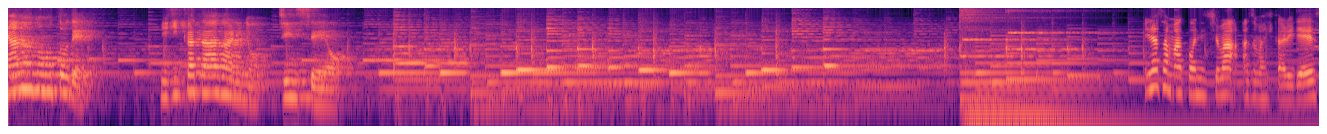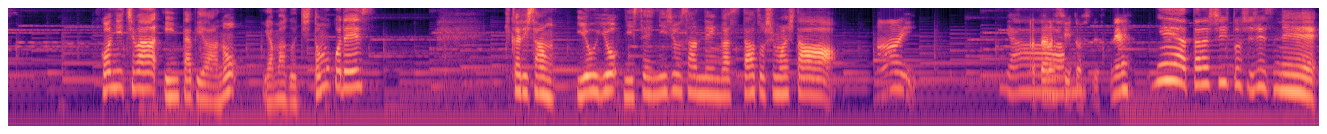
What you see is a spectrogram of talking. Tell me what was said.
アノの音で右肩上がりの人生を。皆様こんにちは。東ひかりです。こんにちは、インタビュアーの山口智子です。ひかりさん、いよいよ2023年がスタートしました。はい。いやー。新しい年ですね。ねえ、新しい年ですね。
